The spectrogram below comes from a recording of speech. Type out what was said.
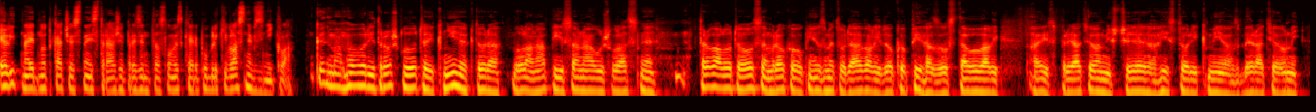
elitná jednotka Čestnej stráže prezidenta Slovenskej republiky vlastne vznikla? Keď mám hovoriť trošku o tej knihe, ktorá bola napísaná už vlastne, trvalo to 8 rokov, knihu sme to dávali dokopy a zostavovali aj s priateľmi z Čiech a historikmi a zberateľmi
